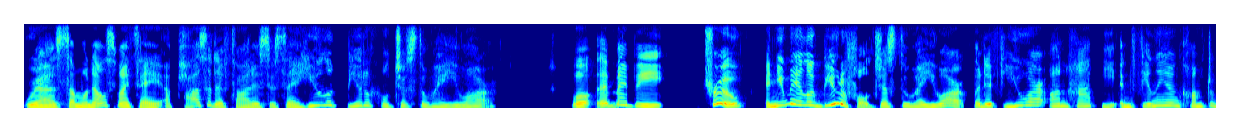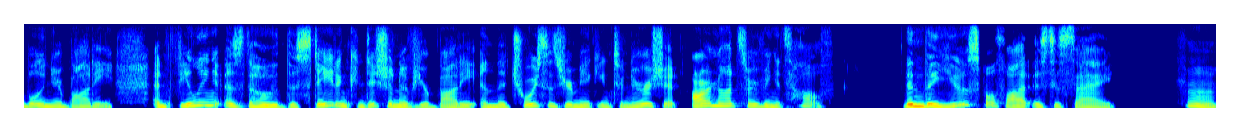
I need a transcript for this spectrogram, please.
Whereas someone else might say a positive thought is to say, you look beautiful just the way you are. Well, it may be true, and you may look beautiful just the way you are. But if you are unhappy and feeling uncomfortable in your body and feeling as though the state and condition of your body and the choices you're making to nourish it are not serving its health, then the useful thought is to say, hmm,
